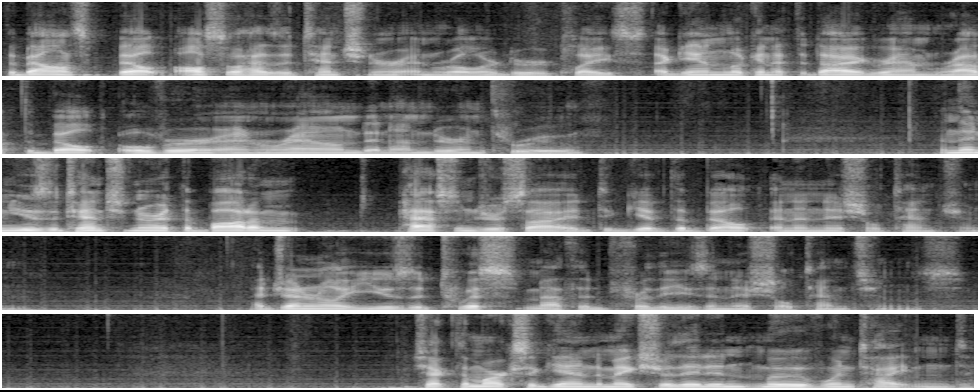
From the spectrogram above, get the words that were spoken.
The balance belt also has a tensioner and roller to replace. Again, looking at the diagram, route the belt over and around and under and through. And then use the tensioner at the bottom passenger side to give the belt an initial tension. I generally use the twist method for these initial tensions. Check the marks again to make sure they didn't move when tightened.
